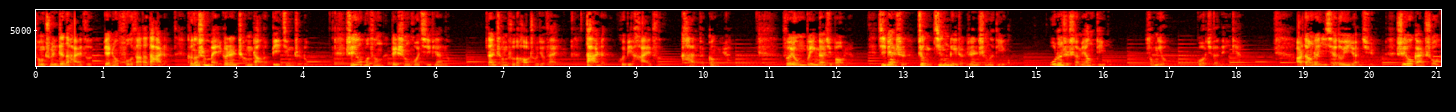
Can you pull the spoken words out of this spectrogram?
从纯真的孩子变成复杂的大人，可能是每个人成长的必经之路。谁又不曾被生活欺骗呢？但成熟的好处就在于，大人会比孩子看得更远。所以，我们不应该去抱怨，即便是正经历着人生的低谷，无论是什么样的低谷，总有过去的那一天。而当这一切都已远去，谁又敢说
